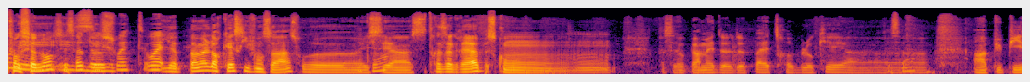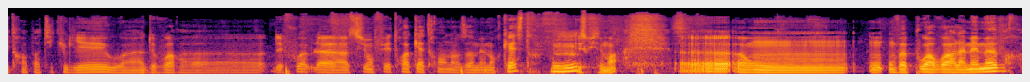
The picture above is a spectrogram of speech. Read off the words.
fonctionnement, c'est ça de... C'est chouette, ouais. Il y a pas mal d'orchestres qui font ça. euh, et D'accord. c'est euh, c'est très agréable parce qu'on ça nous permet de ne pas être bloqué à, un pupitre en particulier ou à devoir euh, des fois là, si on fait 3-4 ans dans un même orchestre Mhm. excusez-moi euh, on, on, on va pouvoir voir la même œuvre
